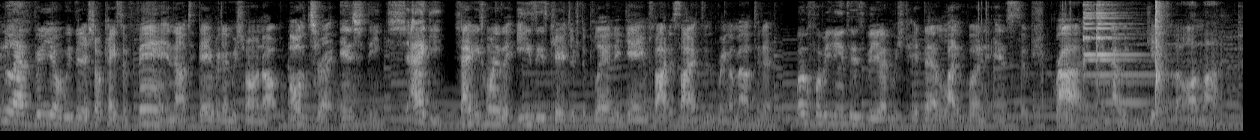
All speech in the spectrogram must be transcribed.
In the last video, we did a showcase of Finn, and now today we're gonna be showing off Ultra Instinct Shaggy. Shaggy's one of the easiest characters to play in the game, so I decided to bring him out today. But before we get into this video, make sure to hit that like button and subscribe, and now we can get into the online.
